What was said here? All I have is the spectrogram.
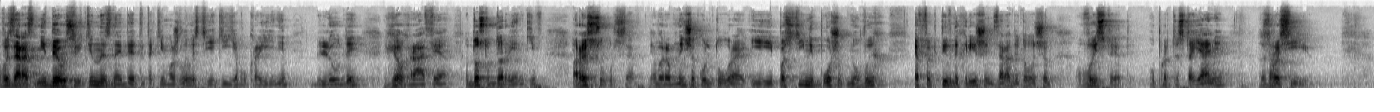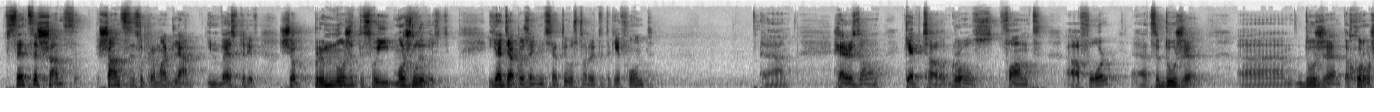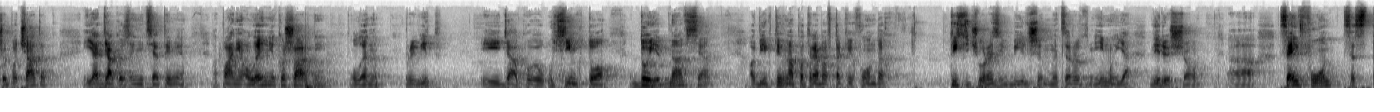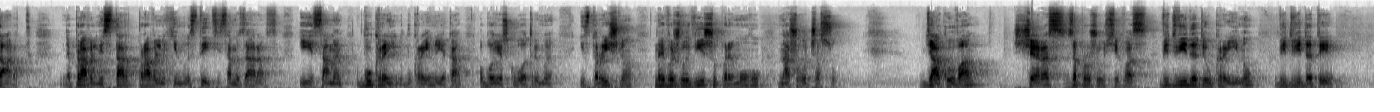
ви зараз ніде у світі не знайдете такі можливості, які є в Україні. Люди, географія, доступ до ринків, ресурси, виробнича культура і постійний пошук нових ефективних рішень заради того, щоб вистояти у протистоянні з Росією. Все це шанси. Шанси, зокрема, для інвесторів, щоб примножити свої можливості. Я дякую за ініціативу створити такий фонд. Horizon Capital Growth Fund е, 4. Е, Це дуже, е, дуже хороший початок. Я дякую за ініціативи пані Олені Кошарній. Олена, привіт. І дякую усім, хто доєднався. Об'єктивна потреба в таких фондах в тисячу разів більше. Ми це розуміємо. Я вірю, що е, цей фонд це старт, правильний старт правильних інвестицій саме зараз і саме в Україну, в Україну, яка обов'язково отримує історично найважливішу перемогу нашого часу. Дякую вам. Ще раз запрошую всіх вас відвідати Україну, відвідати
